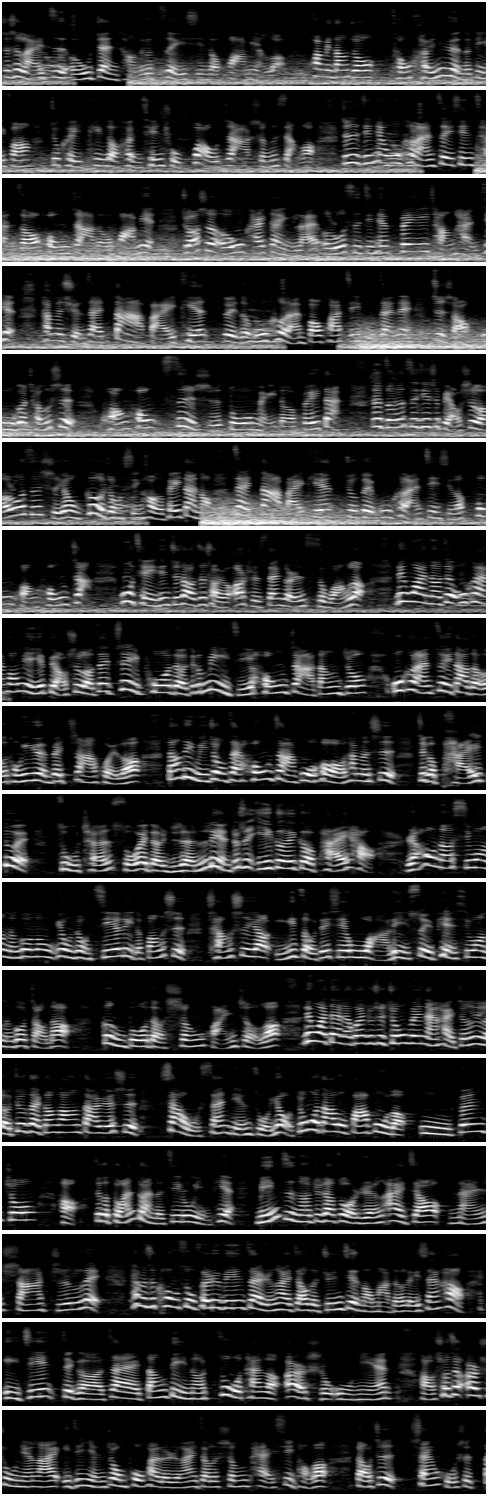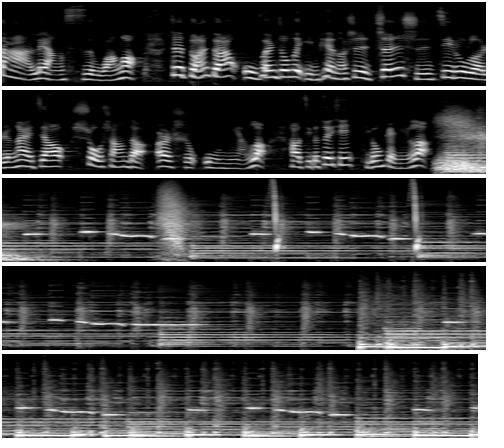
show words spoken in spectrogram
这是来自俄乌战场那个最新的画面了。画面当中，从很远的地方就可以听得很清楚爆炸声响哦。这是今天乌克兰最新惨遭轰炸的画面，主要是俄乌开战以来，俄罗斯今天非常罕见，他们选在大白天对着乌克兰，包括基辅在内至少五个城市狂轰四十多枚的飞弹。那泽伦斯基是表示了，俄罗斯使用各种型号的飞弹哦，在大白天就对乌克兰进行了疯狂轰炸。目前已经知道至少有二十三个人死亡了。另外呢，在乌克兰方面也表示了，在这一波的这个密集轰炸当中，乌克兰最大的儿童医院被炸毁了。当地民众在轰炸过后，他们是这个排队组成所谓的人链，就是一个一个排好，然后呢，希望能够弄用这种接力的方式，尝试要移走这些瓦砾碎片，希望能够找到。更多的生还者了。另外带来关注是中非南海争议了。就在刚刚，大约是下下午三点左右，中国大陆发布了五分钟好这个短短的记录影片，名字呢就叫做“仁爱礁南沙之泪”。他们是控诉菲律宾在仁爱礁的军舰呢马德雷山号已经这个在当地呢坐滩了二十五年。好说这二十五年来已经严重破坏了仁爱礁的生态系统了，导致珊瑚是大量死亡哦。这短短五分钟的影片呢，是真实记录了仁爱礁受伤的二十五年了好，几个最新提供给您了。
